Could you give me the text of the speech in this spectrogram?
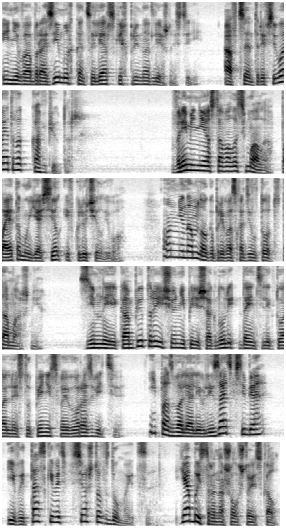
и невообразимых канцелярских принадлежностей. А в центре всего этого компьютер. Времени оставалось мало, поэтому я сел и включил его. Он не намного превосходил тот домашний. Земные компьютеры еще не перешагнули до интеллектуальной ступени своего развития и позволяли влезать в себя и вытаскивать все, что вздумается. Я быстро нашел, что искал.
